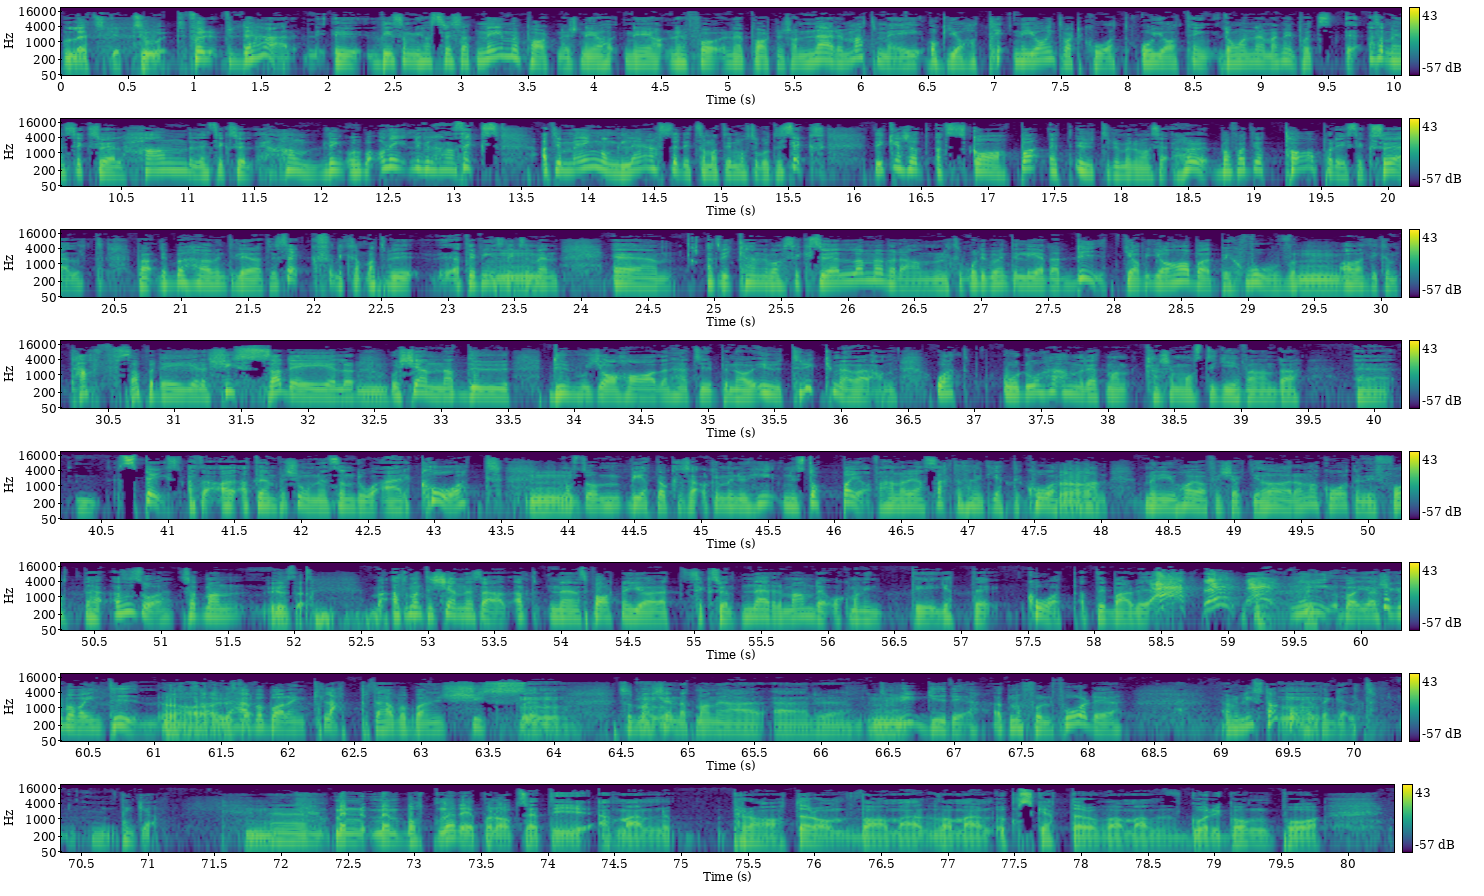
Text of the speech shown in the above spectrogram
Let's get to it. För, för det här, eh, det som har stressat mig med partners, när, jag, när, jag, när, när partners har närmat mig och jag har när jag inte varit kåt och jag tänk, de har närmat mig på ett, eh, alltså med en sexuell handel, en sexuell handling och jag bara, åh nej, nu vill han ha sex! Att jag med en gång läser det som att det måste gå till sex. Det är kanske att, att skapa ett utrymme där man säger, hörru, bara för att jag tar på dig sexuellt, bara, det behöver inte leda till sex. Liksom, att, vi, att det finns liksom en, eh, att vi kan vara sexuella med varandra liksom, och det behöver inte leda dit. Jag, jag har bara ett behov av att liksom tafsa på dig eller kyssa dig eller och känna att du, du och jag har den här typen av uttryck med varandra. Och, att, och då handlar det om att man kanske måste ge varandra eh, space. Att, att, den personen som då är kåt måste veta också såhär, okej men nu, nu stoppar jag, för han har redan sagt att han inte är jättekåt. Men, han, men nu har jag försökt göra honom kåt, nu har vi fått det här. Alltså så, så att man att man inte känner så att, att när ens partner gör ett sexuellt närmande och man inte är jättekåt, att det bara blir ah, nej, jag försöker bara vara intim. Ja, här, det här det. var bara en klapp, det här var bara en kyss. Så att man känner att man är, är eh, Mm. trygg i det, att man får, får det ja, men lyssnat på helt enkelt, mm, tänker jag. Mm. Ehm, Men, men bottnar det på något sätt i att man pratar om vad man, vad man uppskattar och vad man går igång på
